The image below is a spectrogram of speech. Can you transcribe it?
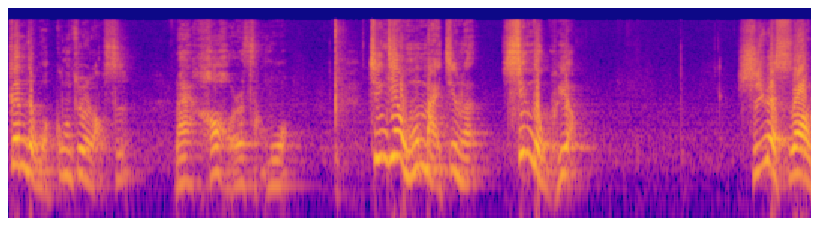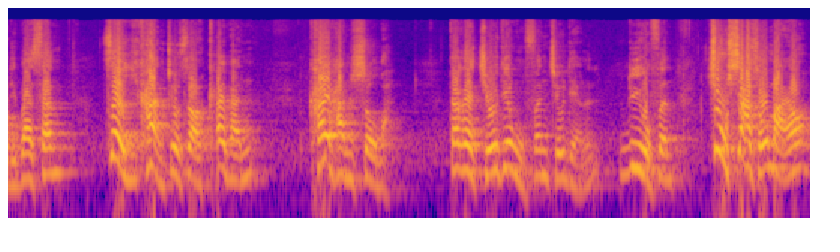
跟着我工作人老师来好好的掌握。今天我们买进了新的股票，十月十号礼拜三，这一看就知道开盘开盘的时候吧，大概九点五分、九点六分就下手买哦，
